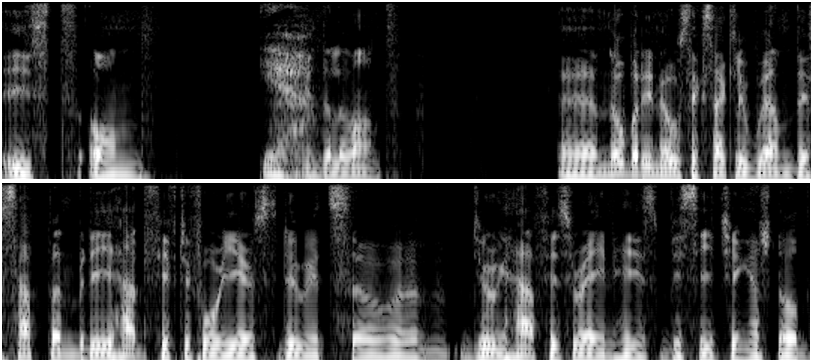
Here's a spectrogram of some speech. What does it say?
east on Yeah. in the Levant. Uh, nobody knows exactly when this happened, but he had 54 years to do it. So uh, during half his reign, he is besieging Ashdod.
